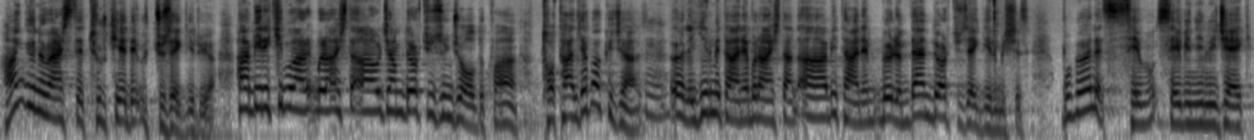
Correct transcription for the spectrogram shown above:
hangi üniversite Türkiye'de 300'e giriyor? Ha bir iki branşta aa hocam 400. olduk falan. Totalde bakacağız. Öyle 20 tane branştan aa bir tane bölümden 400'e girmişiz. Bu böyle sev- sevinilecek,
